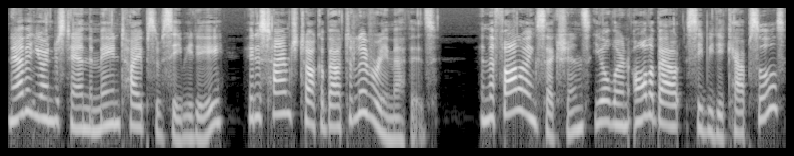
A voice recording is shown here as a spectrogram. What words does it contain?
Now that you understand the main types of CBD, it is time to talk about delivery methods. In the following sections, you'll learn all about CBD capsules,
